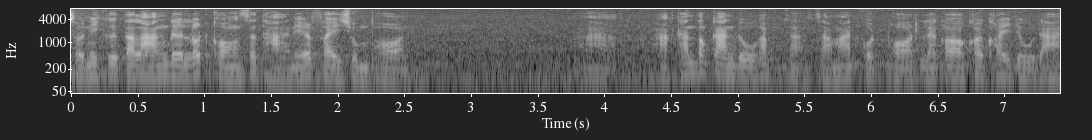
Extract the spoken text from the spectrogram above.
ส่วนนี้คือตารางเดินรถของสถานีรถไฟชุมพร หากท่านต้องการดูครับสามารถกดพอสแล้วก็ค่อยๆดูได้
